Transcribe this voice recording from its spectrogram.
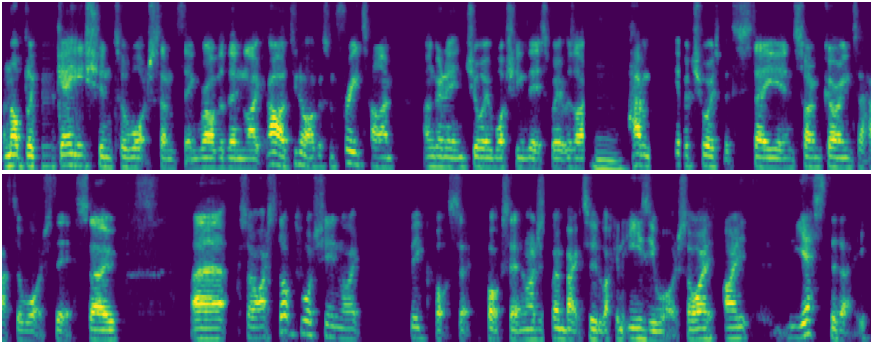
an obligation to watch something rather than like oh do you know what, I've got some free time I'm going to enjoy watching this where it was like Mm. I haven't given a choice but to stay in, so I'm going to have to watch this. So, uh, so I stopped watching like big box set, box set, and I just went back to like an easy watch. So I, I yesterday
